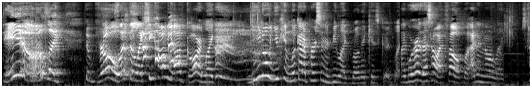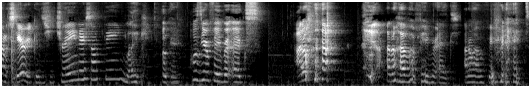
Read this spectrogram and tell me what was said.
damn. I was like, bro, what the like? She caught me off guard. Like, do you know you can look at a person and be like, bro, they kiss good. Like, like with her, that's how I felt, but I didn't know like it's kind of scary because she trained or something. Like, Okay. Who's your favorite ex? I don't. I don't have a favorite ex. I don't have a favorite ex.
